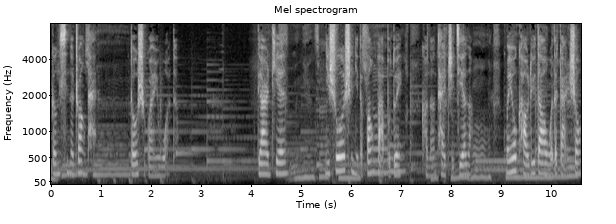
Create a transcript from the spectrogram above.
更新的状态，都是关于我的。第二天，你说是你的方法不对，可能太直接了，没有考虑到我的感受。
